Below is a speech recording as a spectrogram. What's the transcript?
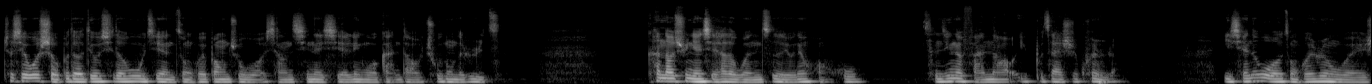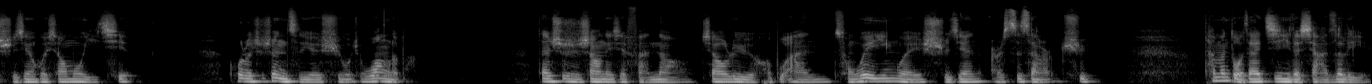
这些我舍不得丢弃的物件，总会帮助我想起那些令我感到触动的日子。看到去年写下的文字，有点恍惚。曾经的烦恼已不再是困扰。以前的我总会认为时间会消磨一切，过了这阵子，也许我就忘了吧。但事实上，那些烦恼、焦虑和不安，从未因为时间而四散而去。他们躲在记忆的匣子里，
